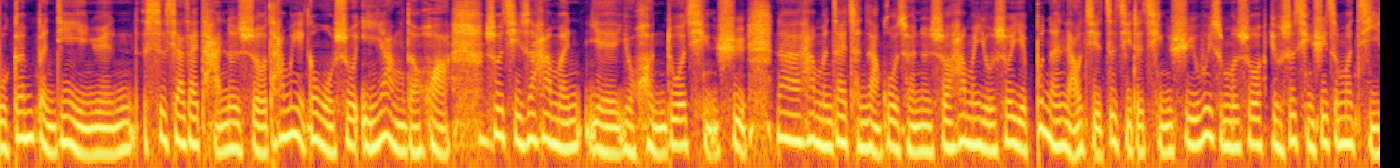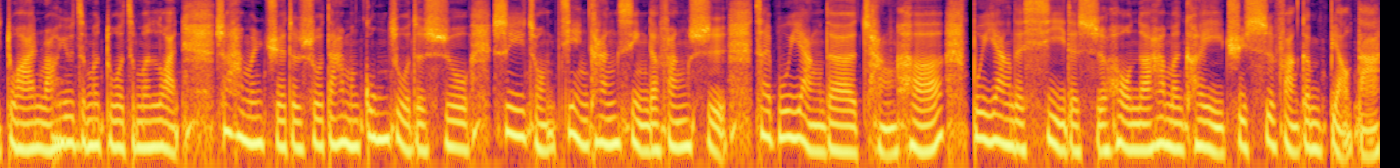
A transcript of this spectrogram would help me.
我跟本地演员私下在谈的时候，他们也跟我说一样的话，说其实他们也有很多情绪。那他们在成长过程的时候，他们有时候也不能了解自己的情绪，为什么说有时情绪这么极端，然后又这么多这么乱？所以他们觉得说，当他们工作的时候是一种健康性的方式，在不一样的场合、不一样的戏的时候呢，他们可以去释放跟表达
